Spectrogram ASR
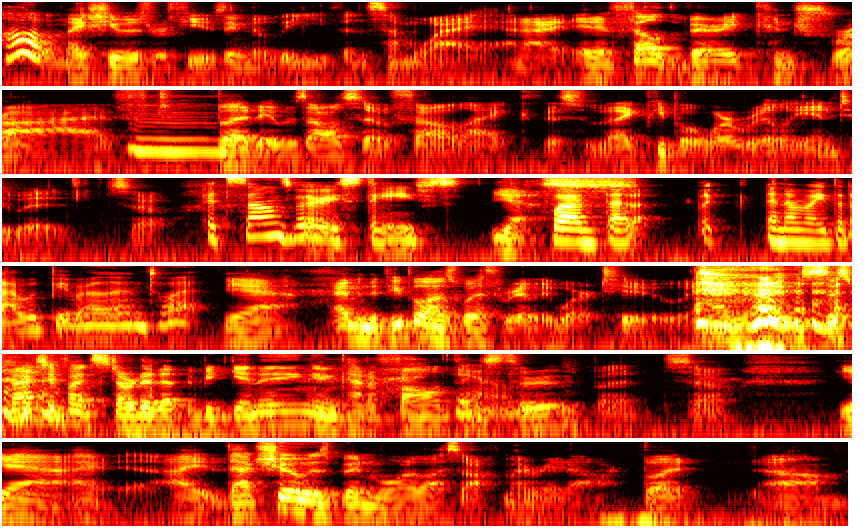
Oh. like she was refusing to leave in some way and i it felt very contrived Mm. but it was also felt like this like people were really into it so It sounds very staged, yes but that like in a way that I would be really into it. yeah i mean the people i was with really were too and i, I suspect if i'd started at the beginning and kind of followed things Yeah. through but so yeah I, I that show has been more or less off my radar but um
